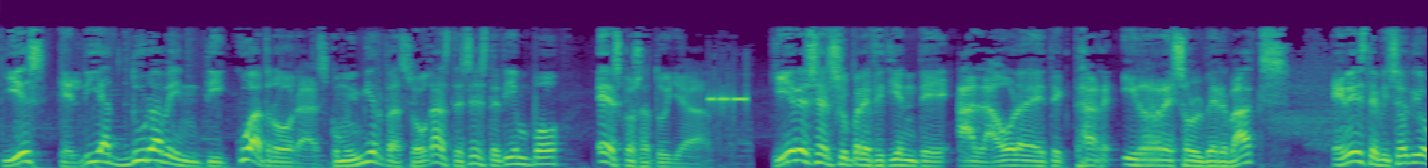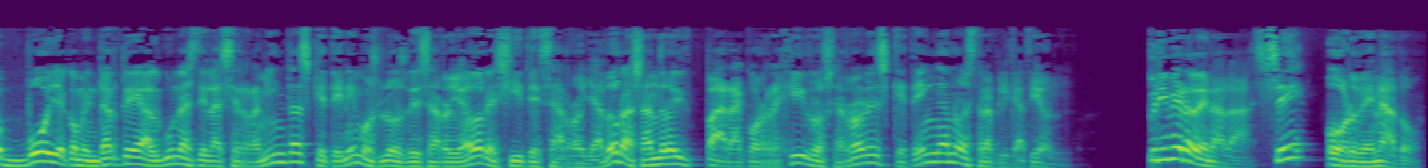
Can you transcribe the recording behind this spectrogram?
Y es que el día dura 24 horas. Como inviertas o gastes este tiempo, es cosa tuya. ¿Quieres ser súper eficiente a la hora de detectar y resolver bugs? En este episodio voy a comentarte algunas de las herramientas que tenemos los desarrolladores y desarrolladoras Android para corregir los errores que tenga nuestra aplicación. Primero de nada, sé ordenado.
